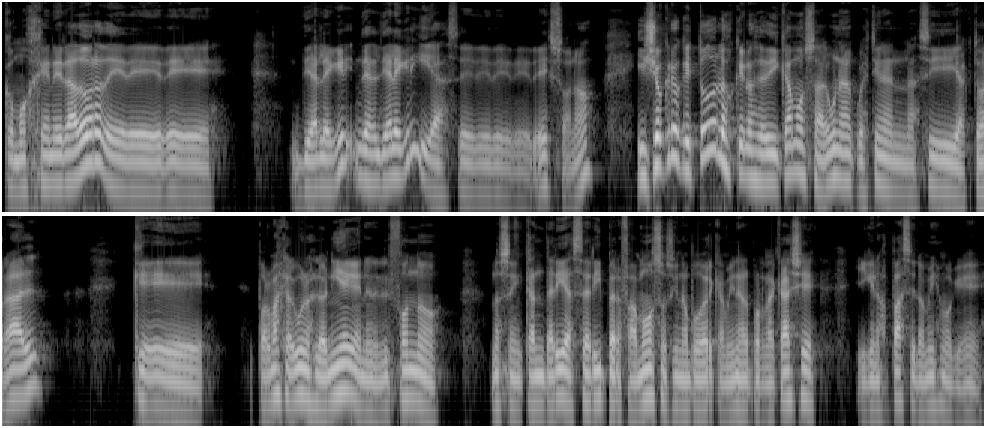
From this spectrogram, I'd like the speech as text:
como generador de, de, de, de, alegrías, de, eso, ¿no? Y yo creo que todos los que nos dedicamos a alguna cuestión así actoral, que por más que algunos lo nieguen, en el fondo nos encantaría ser hiper famosos y no poder caminar por la calle y que nos pase lo mismo que,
